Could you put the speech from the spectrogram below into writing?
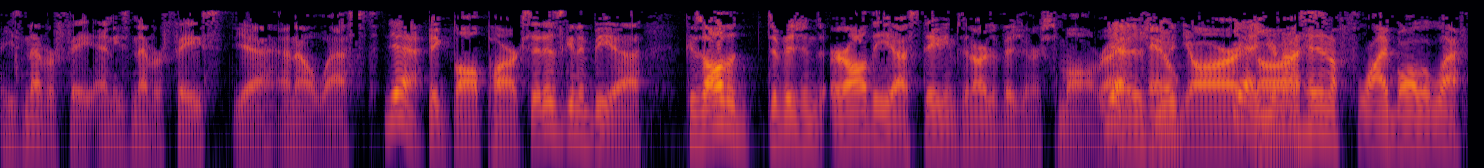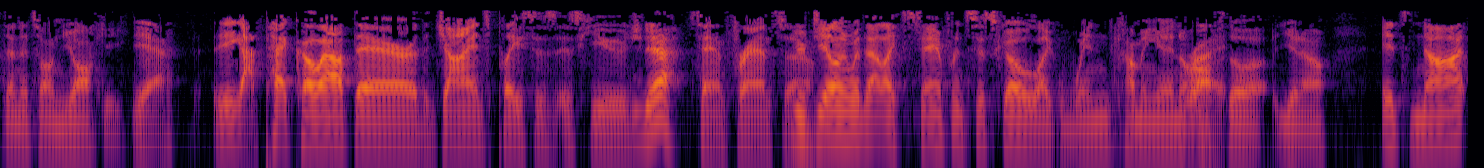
He's never faced, and he's never faced, yeah, NL West. Yeah, Big ballparks. It is going to be a because all the divisions or all the uh, stadiums in our division are small, right? yeah. There's Camden no Yards. Yeah, you're not hitting a fly ball to left and it's on Yawkey. Yeah, you got Petco out there. The Giants' place is, is huge. Yeah, San Fran. So you're dealing with that like San Francisco like wind coming in Right. off the you know it's not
